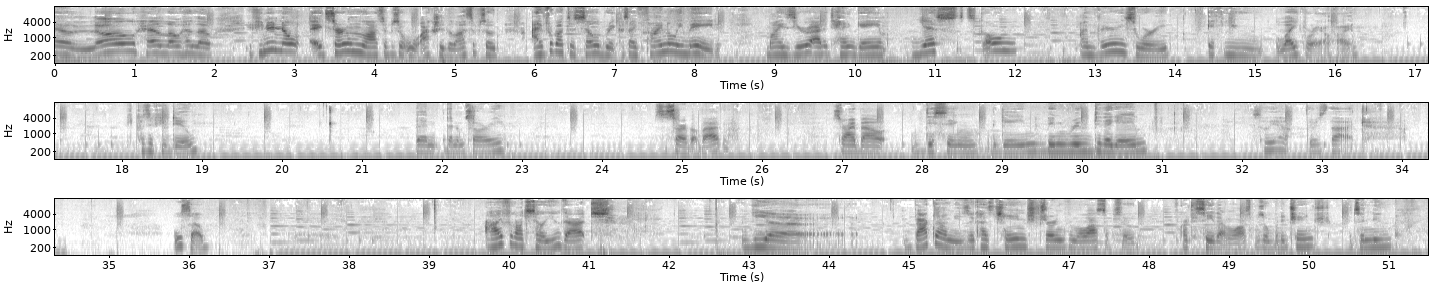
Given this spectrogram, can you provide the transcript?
Hello, hello, hello. If you didn't know, it started on the last episode. Well, actually, the last episode, I forgot to celebrate because I finally made my 0 out of 10 game. Yes, let's go. I'm very sorry if you like Royale High. Because if you do, then then I'm sorry. So sorry about that. Sorry about dissing the game, being rude to the game. So yeah, there's that. Also, I forgot to tell you that the uh, background music has changed starting from the last episode. I forgot to say that in the last episode, but it changed. It's a new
